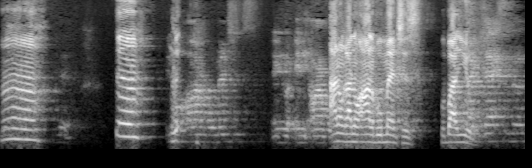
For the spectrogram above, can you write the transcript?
Uh, yeah. You know, honorable mentions? Any, any honorable I don't got no honorable mentions. What about you? Like Jacksonville?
